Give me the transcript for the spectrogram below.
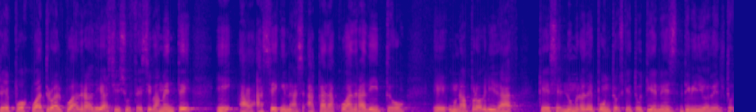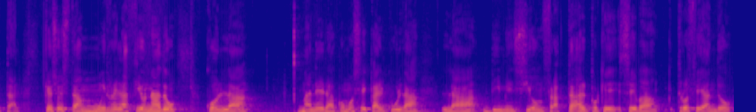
después 4 al cuadrado y así sucesivamente, y asignas a cada cuadradito eh, una probabilidad que es el número de puntos que tú tienes dividido del total. Que eso está muy relacionado con la manera como se calcula la dimensión fractal, porque se va troceando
